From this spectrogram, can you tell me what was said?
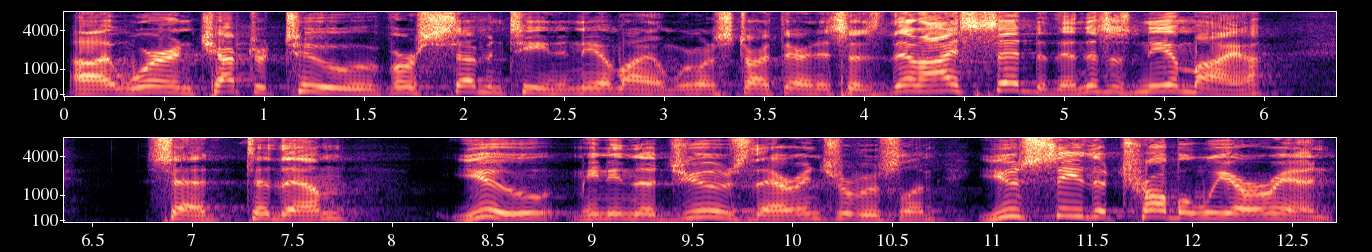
Uh, we're in chapter 2, verse 17 in Nehemiah. We're going to start there. And it says, Then I said to them, this is Nehemiah, said to them, you, meaning the Jews there in Jerusalem, you see the trouble we are in.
